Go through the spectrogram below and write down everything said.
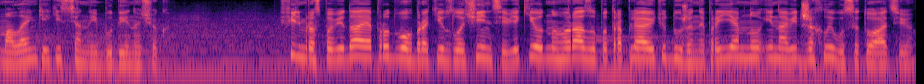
Маленький кістяний будиночок. Фільм розповідає про двох братів-злочинців, які одного разу потрапляють у дуже неприємну і навіть жахливу ситуацію.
